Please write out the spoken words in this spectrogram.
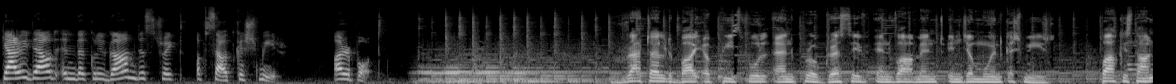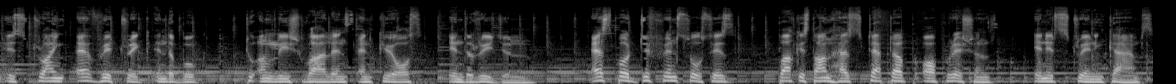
carried out in the Kulgam district of South Kashmir. A report. Rattled by a peaceful and progressive environment in Jammu and Kashmir, Pakistan is trying every trick in the book to unleash violence and chaos in the region. As per different sources, Pakistan has stepped up operations in its training camps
